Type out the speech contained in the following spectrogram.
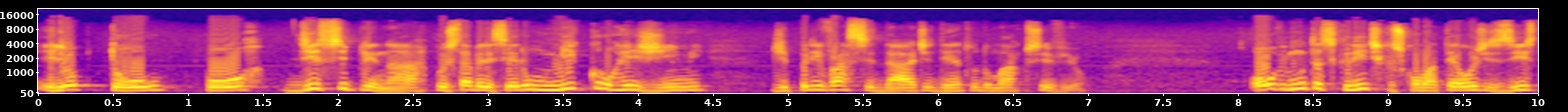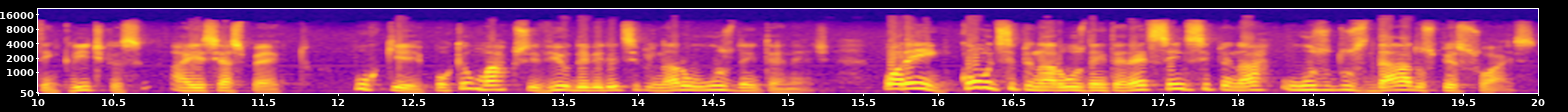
ele optou por disciplinar, por estabelecer um micro-regime de privacidade dentro do Marco Civil. Houve muitas críticas, como até hoje existem críticas a esse aspecto. Por quê? Porque o Marco Civil deveria disciplinar o uso da internet. Porém, como disciplinar o uso da internet sem disciplinar o uso dos dados pessoais?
